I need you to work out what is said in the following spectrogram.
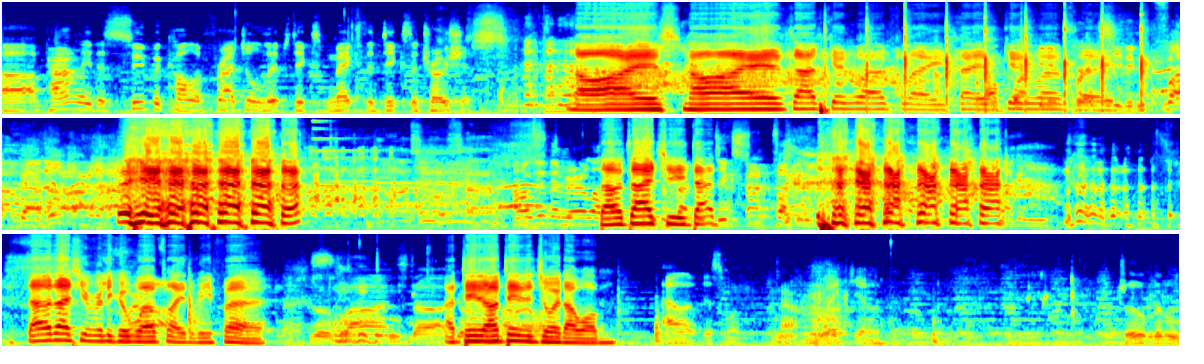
Uh, apparently, the super color fragile lipsticks makes the dicks atrocious. Nice. Nice. That's good wordplay. That is I'm good fucking impressed you wordplay. didn't fuck that I was in the mirror like, That was actually that. dicks fucking. That was actually really good wordplay. To be fair, up. Little line star. I did. I did enjoy that one. I love this one. No. Thank you. Just a little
